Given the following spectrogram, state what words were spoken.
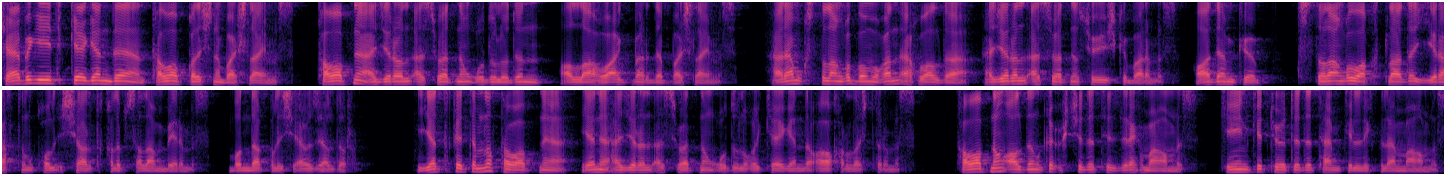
kabaga yetib kelganda tavob qilishni boshlaymiz Tavobni ajrol asvadning udulidan allohu akbar deb boshlaymiz haram qistilonga bo'lmagan ahvolda ajrol asvadni so'yishga boramiz. Odam ko'p qistilonga vaqtlarda yiroqdan qo'l ishorati qilib salom beramiz bundoq qilish afzaldir yetti qitimliq tavobni yana hajaral asvatning udulig'i kelganda oxirlashtiramiz Tavobning oldingi uchida tezroq mangamiz, keyingi to'rtida tamkinlik bilan mangamiz.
